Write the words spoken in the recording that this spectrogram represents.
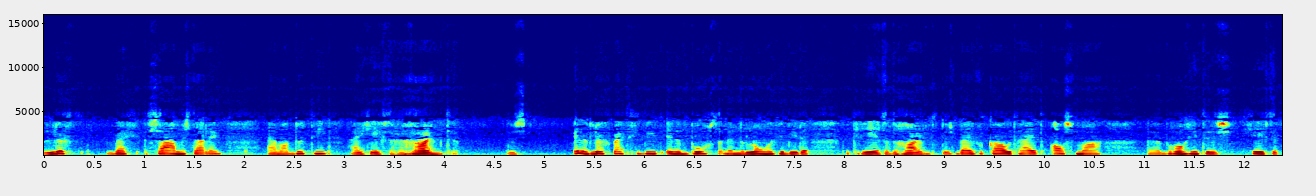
luchtweg samenstelling. En wat doet hij? Hij geeft ruimte. Dus in het luchtweggebied, in het borst en in de longengebieden, creëert het ruimte. Dus bij verkoudheid, astma, uh, bronchitis geeft het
